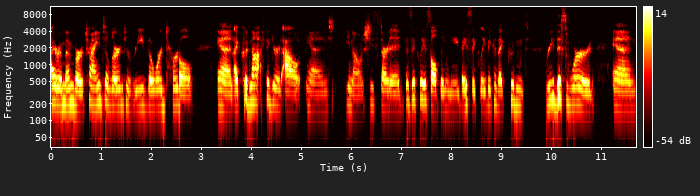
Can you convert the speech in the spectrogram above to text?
I remember trying to learn to read the word turtle and I could not figure it out. And, you know, she started physically assaulting me basically because I couldn't read this word. And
